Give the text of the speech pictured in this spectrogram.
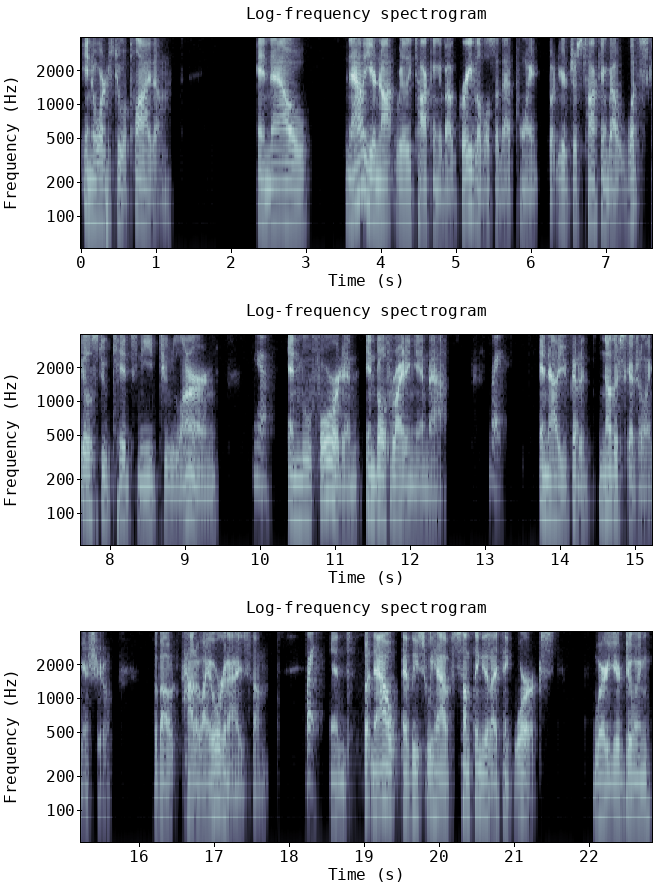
in order to apply them and now now you're not really talking about grade levels at that point but you're just talking about what skills do kids need to learn yeah and move forward in in both writing and math right and now you've got another scheduling issue about how do i organize them right and but now at least we have something that i think works where you're doing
